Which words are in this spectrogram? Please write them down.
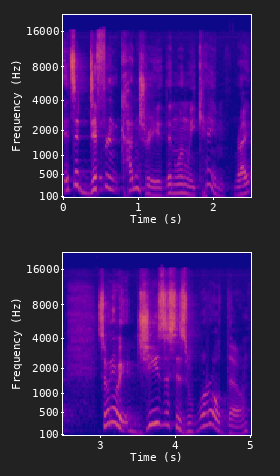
it's a different country than when we came, right? So, anyway, Jesus' world, though,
